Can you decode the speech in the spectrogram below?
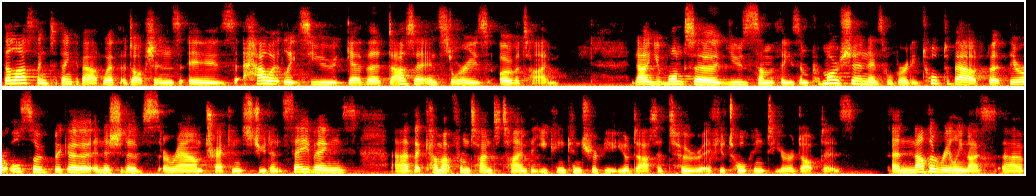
The last thing to think about with adoptions is how it lets you gather data and stories over time. Now, you want to use some of these in promotion, as we've already talked about, but there are also bigger initiatives around tracking student savings uh, that come up from time to time that you can contribute your data to if you're talking to your adopters. Another really nice uh,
